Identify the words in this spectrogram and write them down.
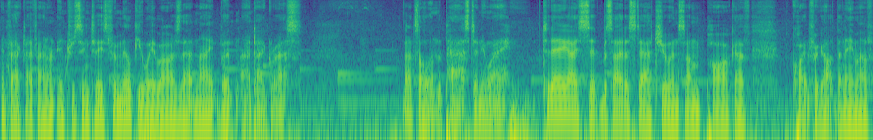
In fact, I found an interesting taste for Milky Way bars that night, but I digress. That's all in the past, anyway. Today I sit beside a statue in some park I've quite forgot the name of,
